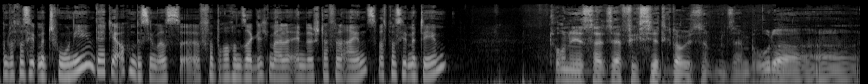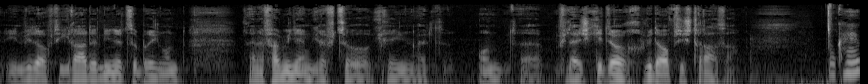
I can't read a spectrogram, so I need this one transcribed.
Und was passiert mit Toni? Der hat ja auch ein bisschen was äh, verbrochen, sag ich mal, Ende Staffel 1. Was passiert mit dem? Toni ist halt sehr fixiert, glaube ich, mit seinem Bruder, äh, ihn wieder auf die gerade Linie zu bringen und seine Familie im Griff zu kriegen halt. Und äh, vielleicht geht er auch wieder auf die Straße. Okay.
